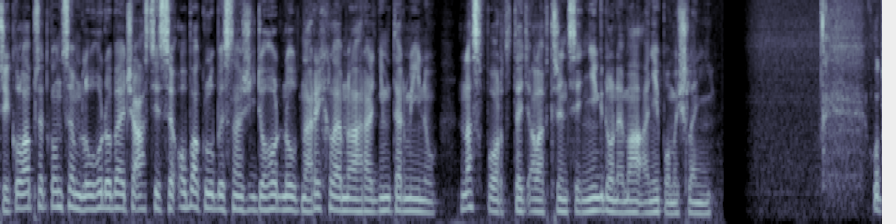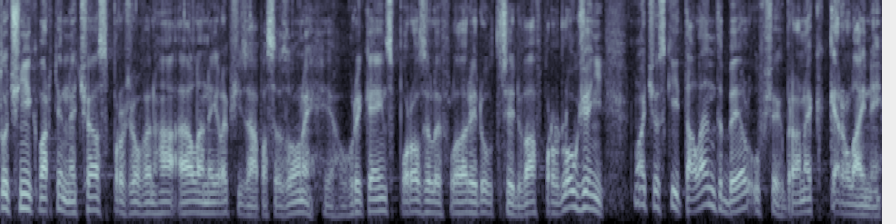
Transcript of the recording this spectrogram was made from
Tři kola před koncem dlouhodobé části se oba kluby snaží dohodnout na rychlém náhradním termínu. Na sport teď ale v Třinci nikdo nemá ani pomyšlení. Útočník Martin Nečas prožil v NHL nejlepší zápas sezóny. Jeho Hurricanes porazili Floridu 3-2 v prodloužení. No a český talent byl u všech branek Caroliny.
